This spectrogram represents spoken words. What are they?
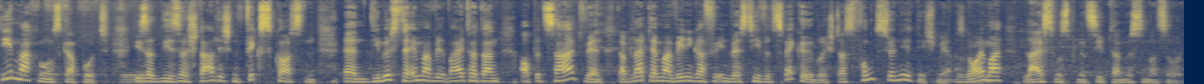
die machen uns kaputt. Mhm. Diese, diese staatlichen Fixkosten, ähm, die müssen ja immer weiter dann auch bezahlt werden. Da bleibt ja immer weniger für investive Zwecke übrig. Das funktioniert nicht mehr. Also mhm. Thema Leistungsprinzip, da müssen wir zurück.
